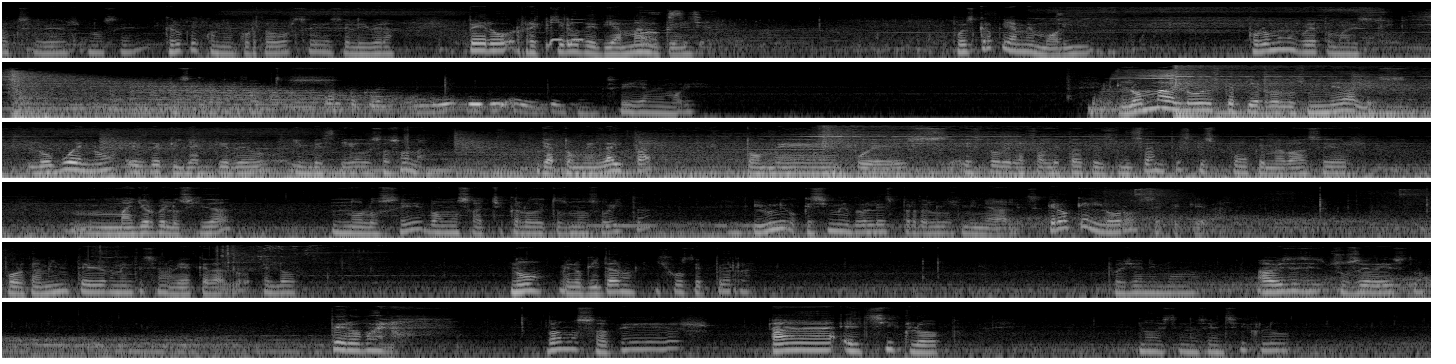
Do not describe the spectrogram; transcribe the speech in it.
Acceder, no sé. Creo que con el cortador se, se libera. Pero requiero de diamante. Pues creo que ya me morí. Por lo menos voy a tomar esto. Datos. Sí, ya me morí. Lo malo es que pierdo los minerales. Lo bueno es de que ya quedó investigado esa zona. Ya tomé el iPad. Tomé pues esto de las aletas deslizantes que supongo que me va a hacer mayor velocidad. No lo sé, vamos a checarlo de todos modos ahorita. Lo único que sí me duele es perder los minerales. Creo que el oro se te queda. Porque a mí anteriormente se me había quedado el oro. No, me lo quitaron, hijos de perra. Pues ya ni modo. A veces sucede esto. Pero bueno. Vamos a ver. Ah, el Ciclop. No, este no es el Ciclop.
